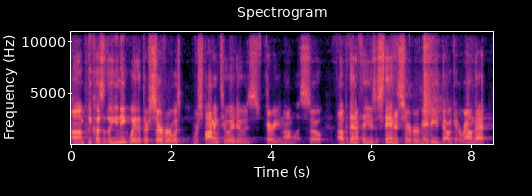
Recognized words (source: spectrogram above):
um, because of the unique way that their server was responding to it, it was very anomalous. So, uh, but then if they use a standard server, maybe that would get around that,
